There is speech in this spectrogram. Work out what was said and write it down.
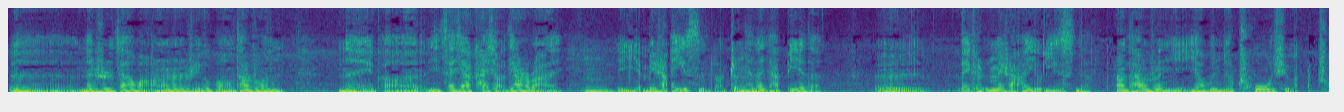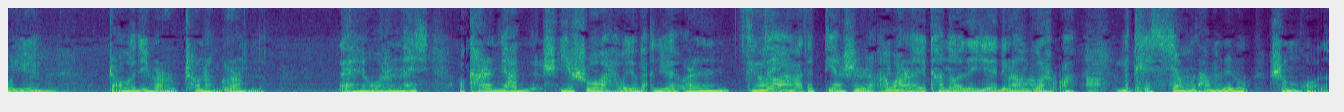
嗯，那是在网上认识一个朋友，他说，那个你在家开小店儿吧，嗯也没啥意思，整天在家憋的，呃，没可没啥有意思的。然后他们说，你要不你就出去吧，出去嗯找个地方唱唱歌什么的。哎，我说那我看人家一说吧，我就感觉我说对啊，在电视上啊，网上也看到那些流浪歌手啊，啊我挺羡慕他们这种生活的。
